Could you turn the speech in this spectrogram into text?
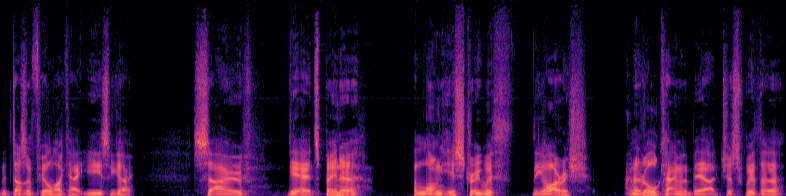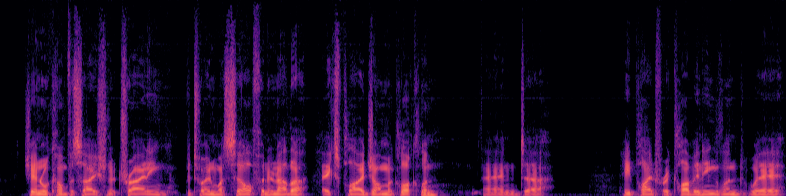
it doesn't feel like eight years ago. So, yeah, it's been a, a long history with the Irish. And it all came about just with a general conversation at training between myself and another ex player, John McLaughlin. And uh, he played for a club in England where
